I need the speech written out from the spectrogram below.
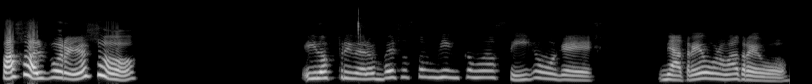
pasar por eso. Y los primeros besos son bien como así, como que me atrevo o no me atrevo.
